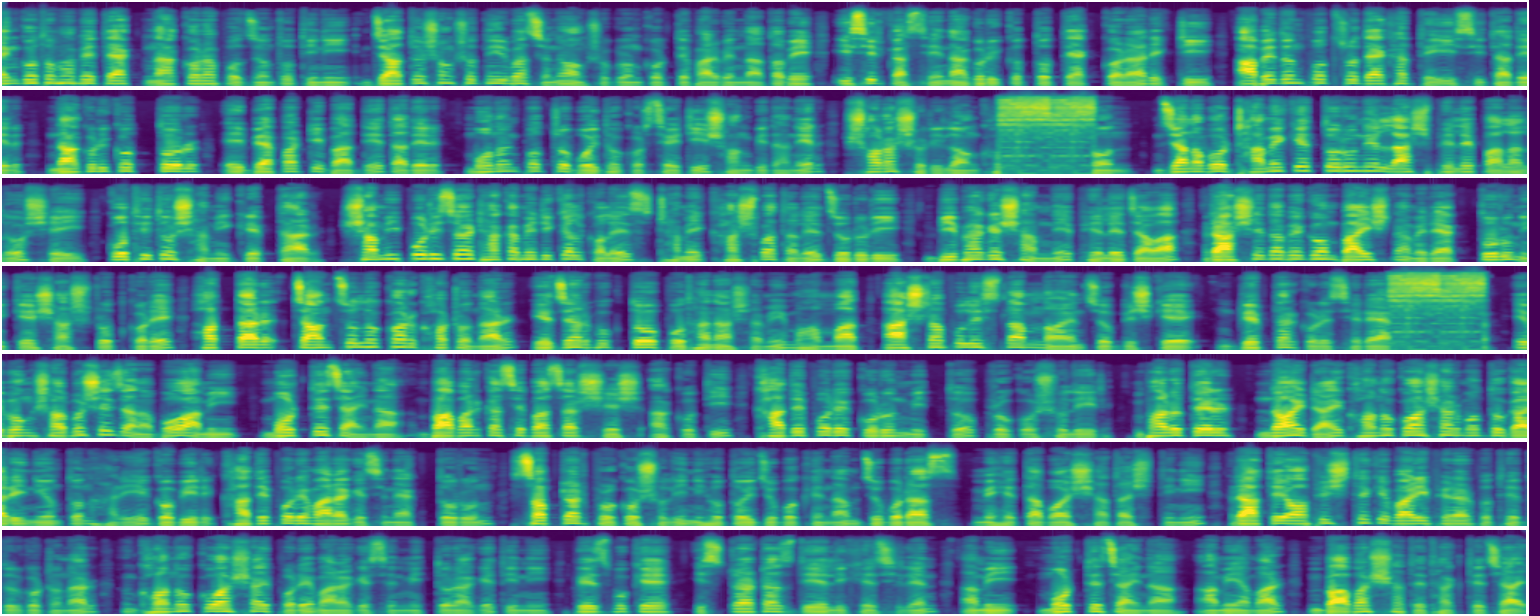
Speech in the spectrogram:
আইনগতভাবে ত্যাগ না করা পর্যন্ত তিনি জাতীয় সংসদ নির্বাচনে অংশগ্রহণ করতে পারবেন না। তবে ইসির কাছে নাগরিকত্ব ত্যাগ করার একটি আবেদনপত্র দেখাতে ইসি তাদের নাগরিকত্বর এই ব্যাপারটি বাদ দিয়ে তাদের মনোনয়নপত্র বৈধ করছে। এটি সংবিধানের সরাসরি লঙ্ঘন। এখন জানাব ঢামেকের তরুণের লাশ ফেলে পালালো সেই কথিত স্বামী গ্রেপ্তার। স্বামী পরিচয় ঢাকা মেডিকেল কলেজ, ঢামেক হাসপাতালে জরুরি বিভাগের সামনে ফেলে যাওয়া রাশেদা বেগম বাইশ নামের এক তরুণীকে শ্বাসরোধ করে হত্যার চাঞ্চল্যকর ঘটনার এজারভুক্ত প্রধান আসামি মোহাম্মদ আশরাফুল ইসলাম নয়ন চব্বিশকে গ্রেপ্তার করেছে র্যাব। এবং সর্বশেষ জানাব, আমি মরতে চাই না। বাবার কাছে বাঁচার শেষ আকুতি, খাদে পড়ে করুণ মৃত্যু প্রকৌশলীর। ভারতের নয়ডায় ঘন কুয়াশার মধ্যে গাড়ি নিয়ন্ত্রণ হারিয়ে গভীর খাদে পড়ে মারা গেছেন এক তরুণ সফটওয়্যার প্রকৌশলী নিহত ওই যুবকের নাম যুবরাজ মেহতা, বয়স সাতাশ। তিনি রাতে অফিস থেকে বাড়ি ফেরার পথে দুর্ঘটনার ঘন কুয়াশায় পড়ে মারা গেছেন। মৃত্যুর আগে তিনি ফেসবুকে স্ট্যাটাস দিয়ে লিখেছিলেন, আমি মরতে চাই না। আমি আমার বাবার সাথে থাকতে চাই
